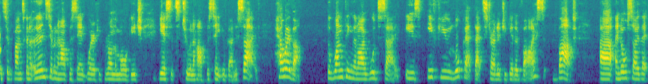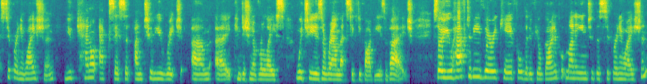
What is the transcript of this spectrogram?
to super fund is going to earn seven and a half percent. Where if you put it on the mortgage, yes, it's two and a half percent you're going to save. However, the one thing that I would say is if you look at that strategy, get advice, but uh, and also that superannuation, you cannot access it until you reach um, a condition of release, which is around that 65 years of age. So you have to be very careful that if you're going to put money into the superannuation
